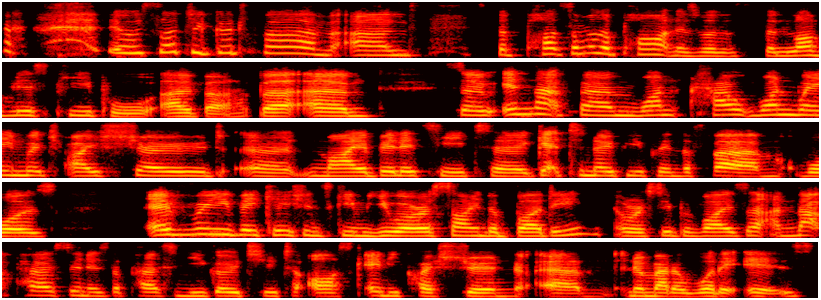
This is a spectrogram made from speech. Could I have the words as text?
it was such a good firm, and the some of the partners were the loveliest people ever. But um, so in that firm, one how one way in which I showed uh, my ability to get to know people in the firm was every vacation scheme you are assigned a buddy or a supervisor and that person is the person you go to to ask any question um, no matter what it is.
